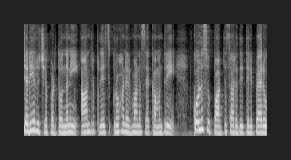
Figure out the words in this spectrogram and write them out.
చర్యలు చేపడుతోందని ఆంధ్రప్రదేశ్ గృహ నిర్మాణ శాఖ మంత్రి కొలుసు పార్థసారథి తెలిపారు.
